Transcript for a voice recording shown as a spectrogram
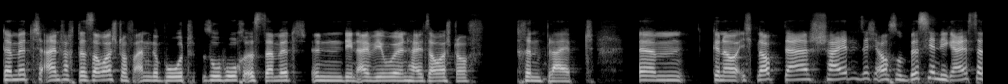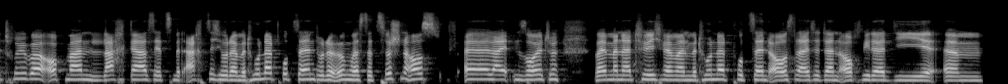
damit einfach das Sauerstoffangebot so hoch ist, damit in den Alveolen halt Sauerstoff drin bleibt. Ähm, Genau, ich glaube, da scheiden sich auch so ein bisschen die Geister drüber, ob man Lachgas jetzt mit 80 oder mit 100 Prozent oder irgendwas dazwischen ausleiten sollte, weil man natürlich, wenn man mit 100 Prozent ausleitet, dann auch wieder die ähm,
